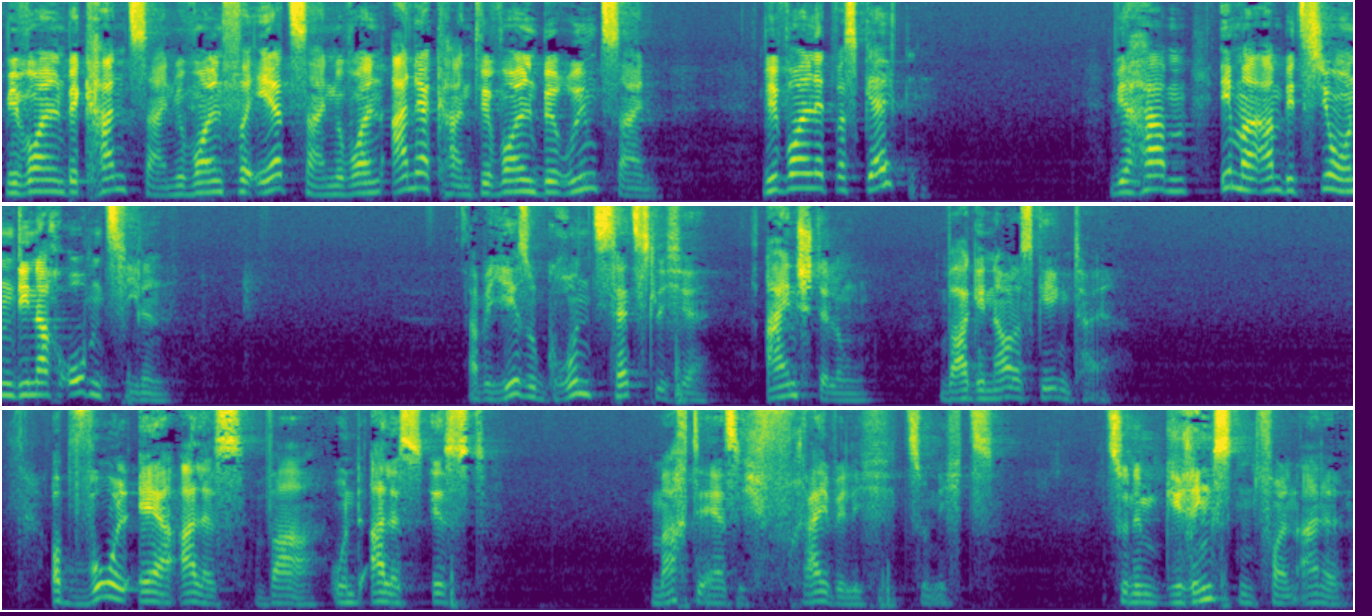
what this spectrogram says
Wir wollen bekannt sein, wir wollen verehrt sein, wir wollen anerkannt, wir wollen berühmt sein. Wir wollen etwas gelten. Wir haben immer Ambitionen, die nach oben zielen. Aber Jesu grundsätzliche Einstellung war genau das Gegenteil obwohl er alles war und alles ist, machte er sich freiwillig zu nichts, zu dem geringsten vollen allen.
